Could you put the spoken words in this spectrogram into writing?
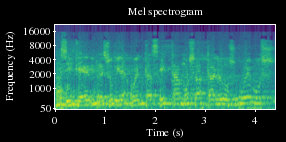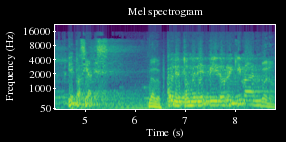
Así que en resumidas cuentas estamos hasta los huevos espaciales. Claro. Con esto me despido, Ricky Man. Bueno.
